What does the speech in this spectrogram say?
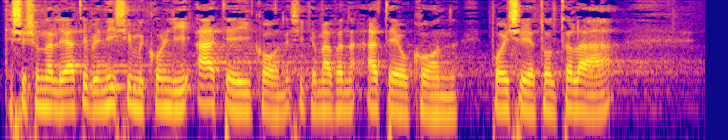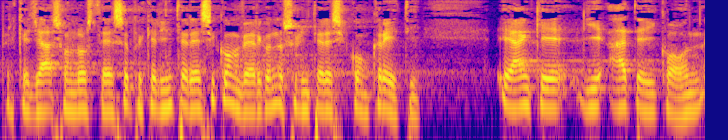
che si sono alleati benissimo con gli ateicon, si chiamavano ateocon, poi si è tolta la A perché già sono lo stesso, perché gli interessi convergono sugli interessi concreti e anche gli ateicon,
